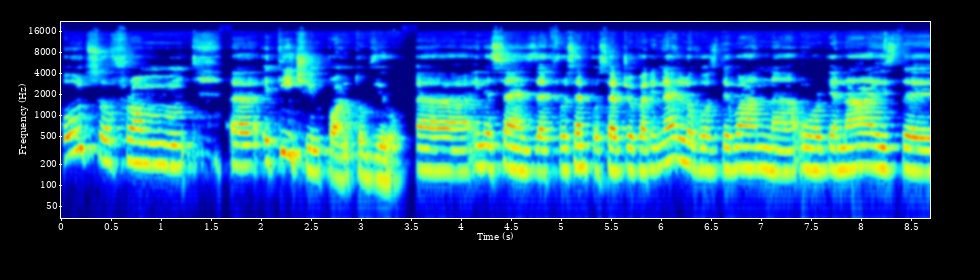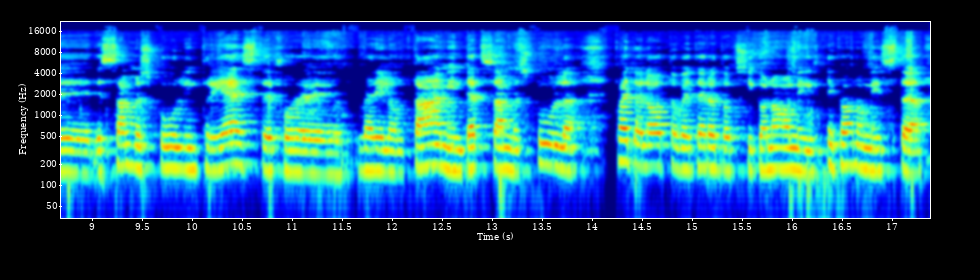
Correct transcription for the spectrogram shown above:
also from uh, a teaching point of view, uh, in a sense that, for example, Sergio Parrinello was the one uh, who organized the, the summer school in Trieste for a very long time. In that summer school, quite a lot of heterodox economists uh,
